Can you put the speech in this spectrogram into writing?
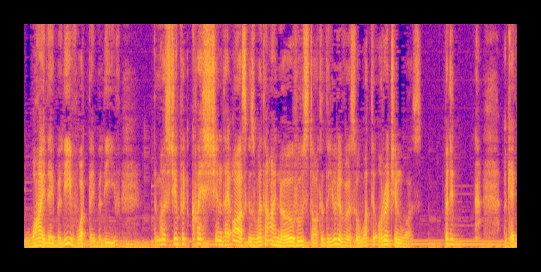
why they believe what they believe, the most stupid question they ask is whether I know who started the universe or what the origin was. But it Okay,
